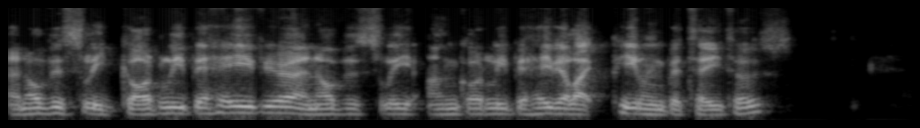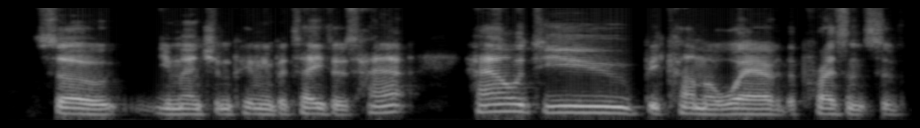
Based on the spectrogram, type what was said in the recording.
an obviously godly behavior and obviously ungodly behavior, like peeling potatoes. So you mentioned peeling potatoes. How, how do you become aware of the presence of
